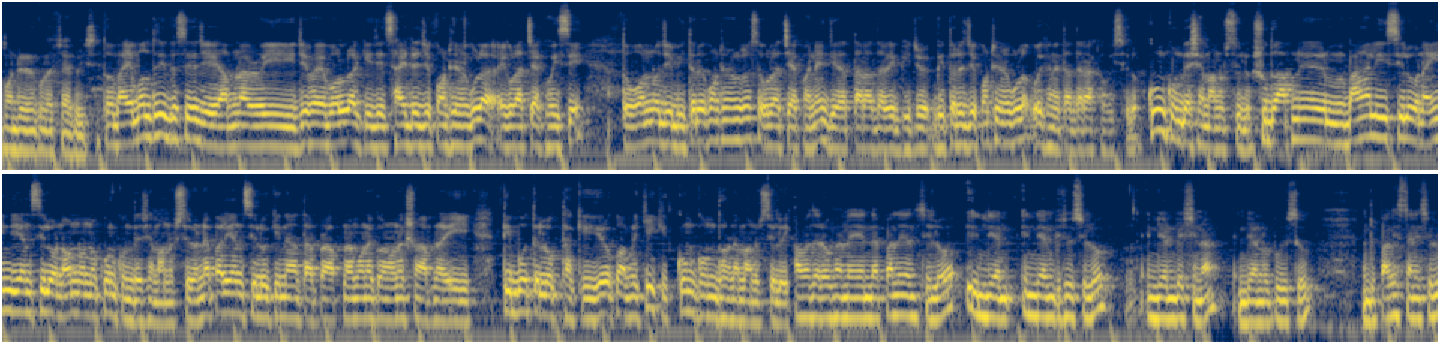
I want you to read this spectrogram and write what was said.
কন্টেনারগুলো চেক হয়েছে তো ভাই বলতে চাইতেছে যে আপনার ওই যেভাবে বলল আর কি যে সাইডের যে কন্টেনারগুলো এগুলো চেক হয়েছে তো অন্য যে ভিতরে কন্টেনারগুলো আছে ওগুলো চেক হয় নাই যে তাড়াতাড়ি ভিতরে- ভিতরে যে কন্টেনারগুলো ওইখানে তাদের রাখা হয়েছিল কোন কোন দেশের মানুষ ছিল? শুধু আপনার বাঙালি ছিল না ইন্ডিয়ান ছিল না অন্য অন্য কোন কোন দেশের মানুষ ছিল? নেপালিয়ান ছিল কিনা? তারপর আপনার মনে করেন অনেক সময় আপনার এই তিব্বতের লোক থাকে এরকম আপনি কি কি কোন কোন ধরনের মানুষ ছিল? আমাদের ওখানে নেপালিয়ান ছিল ইন্ডিয়ান ইন্ডিয়ান কিছু ছিল। ইন্ডিয়ান বেশি না ইন্ডিয়ান অল্প কিছু কিন্তু পাকিস্তানি ছিল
